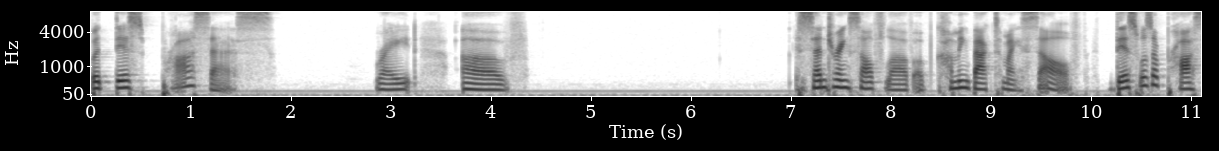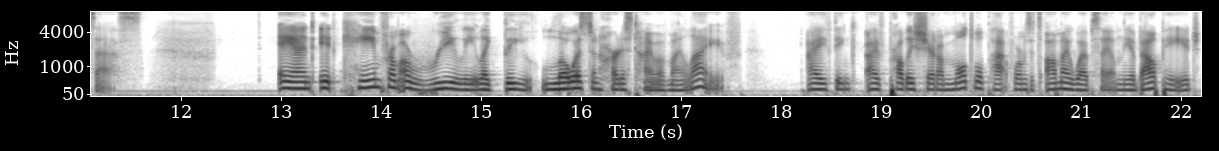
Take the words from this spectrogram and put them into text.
But this process, right, of centering self love, of coming back to myself, this was a process. And it came from a really, like, the lowest and hardest time of my life. I think I've probably shared on multiple platforms. It's on my website on the About page.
